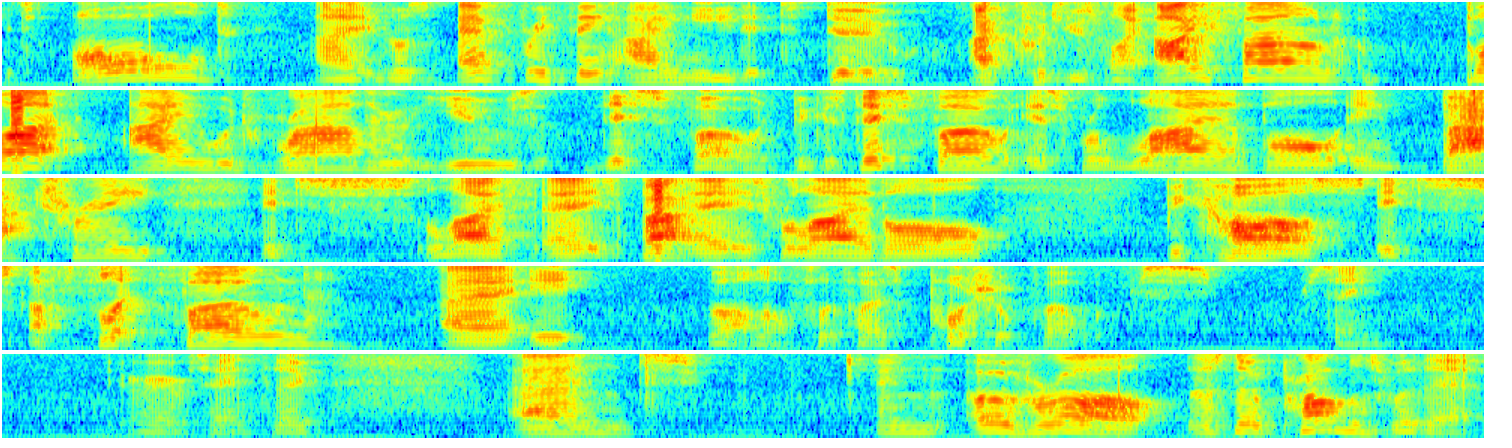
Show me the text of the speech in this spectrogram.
It's old and it does everything I need it to do. I could use my iPhone, but I would rather use this phone because this phone is reliable in battery. It's life. Uh, it's ba- it's reliable because it's a flip phone. Uh, it well, not flip phone. It's push up phone. Same irritating thing. And and overall, there's no problems with it.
